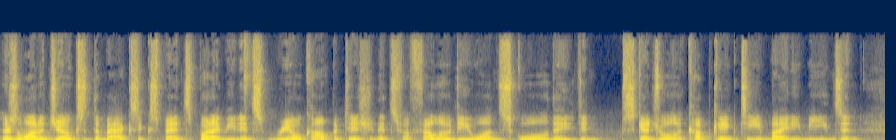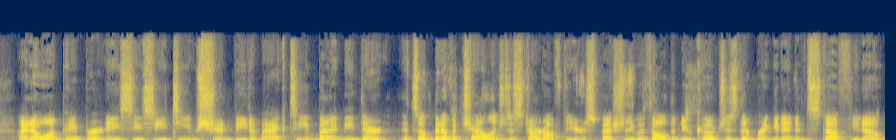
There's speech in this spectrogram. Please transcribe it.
there's a lot of jokes at the MAC's expense, but I mean it's real competition. It's a fellow D1 school. They didn't schedule a cupcake team by any means, and I know on paper an ACC team should beat a MAC team, but I mean they're it's a bit of a challenge to start off the year, especially with all the new coaches they're bringing in and stuff. You know,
